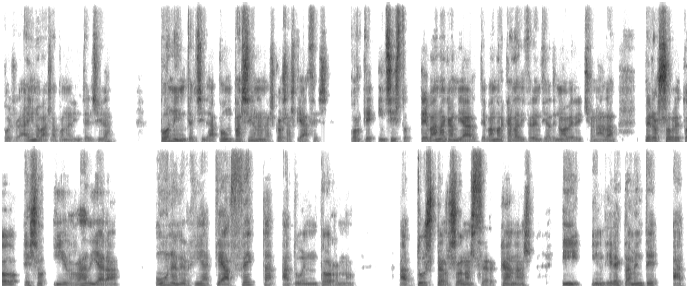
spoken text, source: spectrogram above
pues ahí no vas a poner intensidad. Pon intensidad, pon pasión en las cosas que haces, porque, insisto, te van a cambiar, te va a marcar la diferencia de no haber hecho nada, pero sobre todo eso irradiará una energía que afecta a tu entorno, a tus personas cercanas y indirectamente a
